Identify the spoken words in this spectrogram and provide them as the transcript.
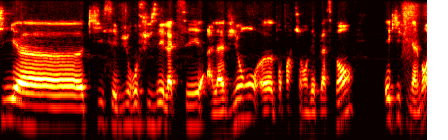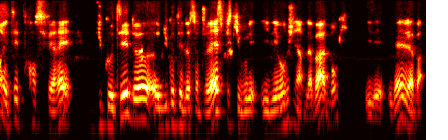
qui, qui s'est vu refuser l'accès à l'avion pour partir en déplacement et qui finalement a été transféré du côté de, du côté de Los Angeles, puisqu'il voulait, il est originaire de là-bas, donc il est, il est là-bas.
